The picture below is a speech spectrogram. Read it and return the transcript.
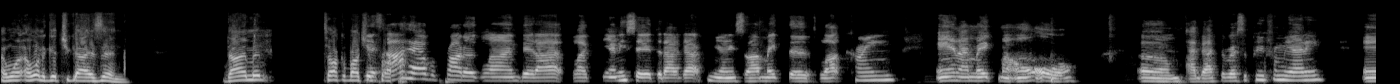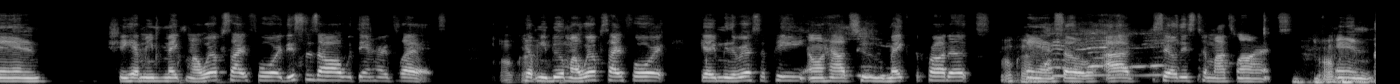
I want I want to get you guys in. Diamond, Talk about your yes, product. I have a product line that I like Yanni said that I got from Yanni. So I make the lock cream and I make my own oil. Um, I got the recipe from Yanni and she had me make my website for it. This is all within her class. Okay. Helped me build my website for it. Gave me the recipe on how to make the products. Okay. And so I sell this to my clients okay. and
